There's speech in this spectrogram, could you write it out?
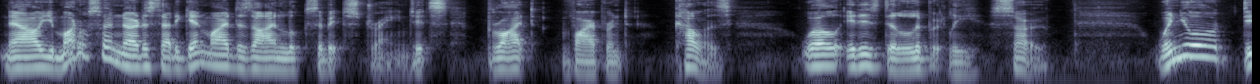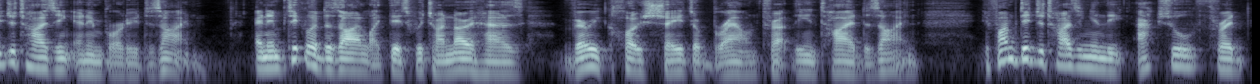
Now you might also notice that again my design looks a bit strange. It's bright, vibrant colors. Well, it is deliberately so. When you're digitizing an embroidery design, and in particular a design like this, which I know has very close shades of brown throughout the entire design, if I'm digitizing in the actual thread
